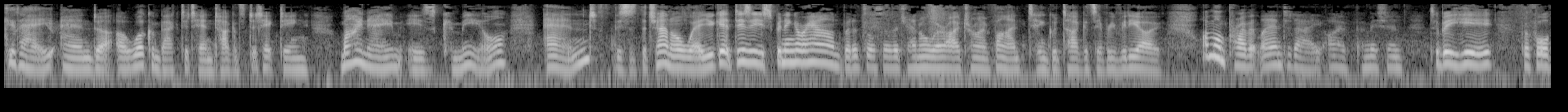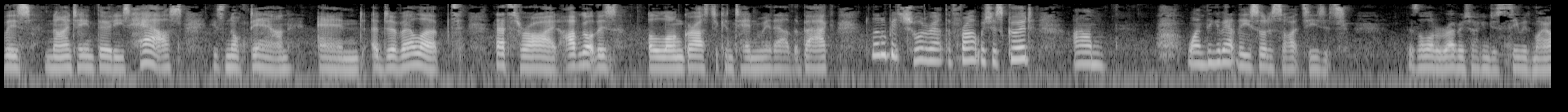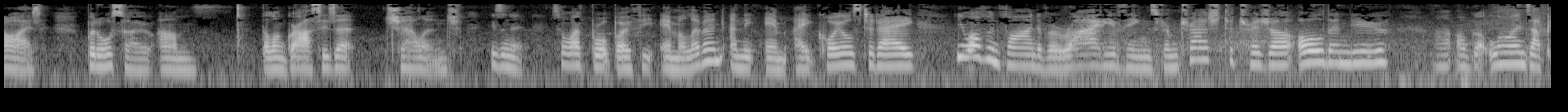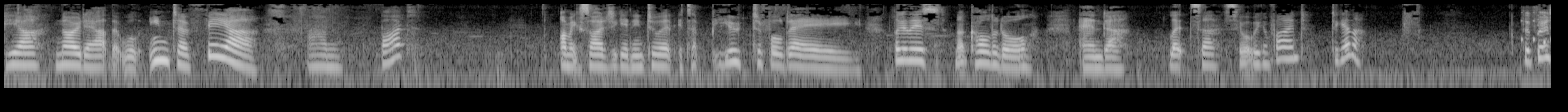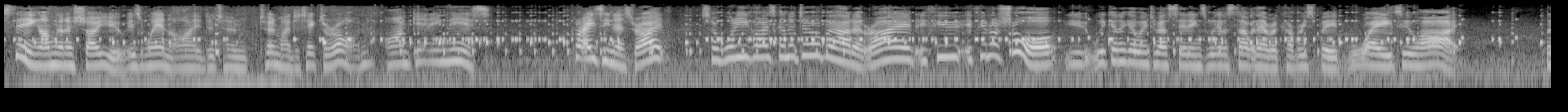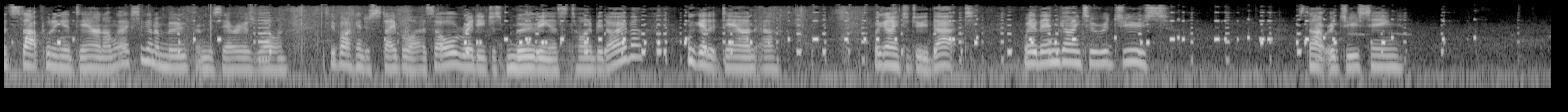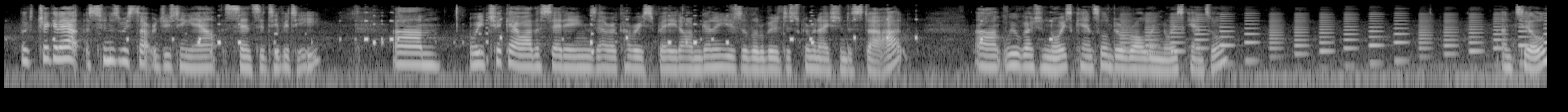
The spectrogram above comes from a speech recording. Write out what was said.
G'day and uh, uh, welcome back to 10 Targets Detecting. My name is Camille and this is the channel where you get dizzy spinning around, but it's also the channel where I try and find 10 good targets every video. I'm on private land today. I have permission to be here before this 1930s house is knocked down and uh, developed. That's right, I've got this long grass to contend with out the back, a little bit shorter out the front, which is good. Um, one thing about these sort of sites is it's there's a lot of rubbish I can just see with my eyes. But also, um, the long grass is a challenge, isn't it? So I've brought both the M11 and the M8 coils today. You often find a variety of things from trash to treasure, old and new. Uh, I've got lines up here, no doubt that will interfere. Um, but I'm excited to get into it. It's a beautiful day. Look at this, not cold at all. And uh, let's uh, see what we can find together. The first thing I'm going to show you is when I turn, turn my detector on, I'm getting this craziness, right? So what are you guys going to do about it, right? If, you, if you're not sure, you, we're going to go into our settings. We're going to start with our recovery speed way too high. Let's start putting it down. I'm actually going to move from this area as well and see if I can just stabilize. So already just moving us a tiny bit over. We'll get it down. Uh, we're going to do that. We're then going to reduce. Start reducing. Look, check it out. As soon as we start reducing our sensitivity, um, we check our other settings, our recovery speed. I'm going to use a little bit of discrimination to start. Um, we'll go to noise cancel and do a rolling noise cancel until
